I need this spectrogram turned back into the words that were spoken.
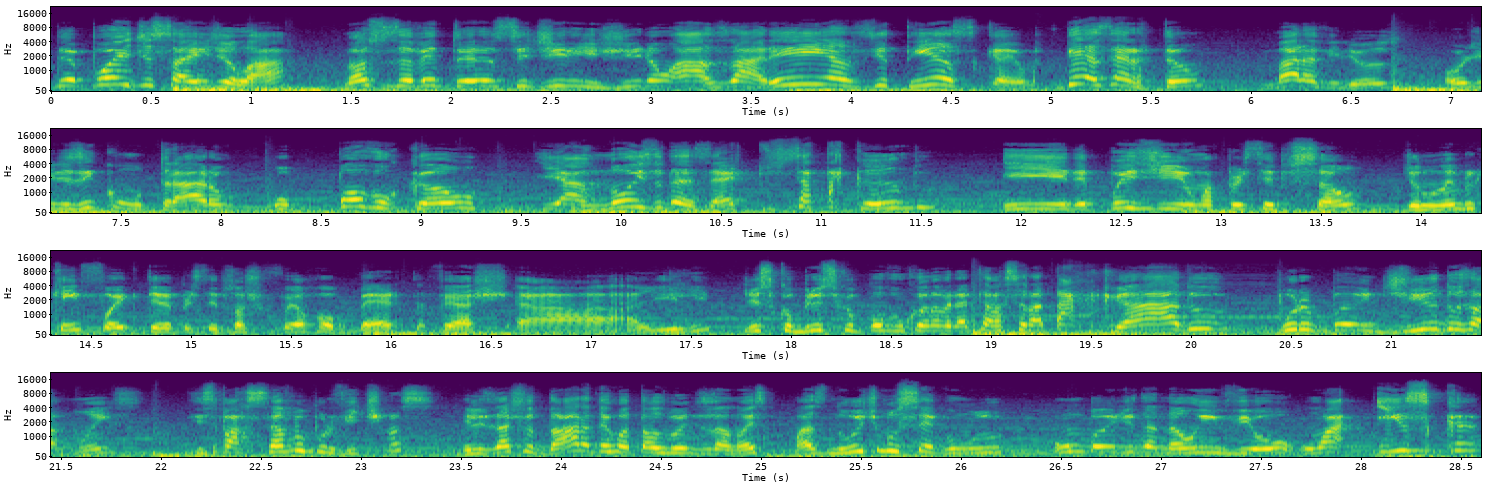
Depois de sair de lá, nossos aventureiros se dirigiram às areias de Tesca, um desertão maravilhoso, onde eles encontraram o povo cão e anões do deserto se atacando. E depois de uma percepção, eu não lembro quem foi que teve a percepção, acho que foi a Roberta, foi a, a, a Lily, descobriu-se que o povo cão na verdade estava sendo atacado por bandidos anões que se passavam por vítimas. Eles ajudaram a derrotar os bandidos anões, mas no último segundo, um bandido anão enviou uma isca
